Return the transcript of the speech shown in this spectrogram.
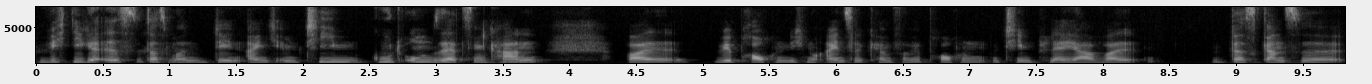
Wichtiger ist, dass man den eigentlich im Team gut umsetzen mhm. kann, weil wir brauchen nicht nur Einzelkämpfer, wir brauchen Teamplayer, weil das Ganze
